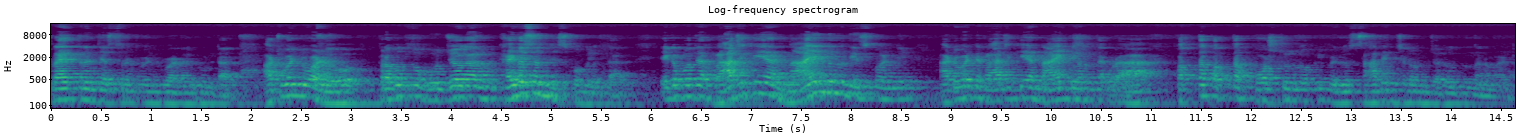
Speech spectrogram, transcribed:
ప్రయత్నం చేస్తున్నటువంటి వాళ్ళు ఉంటారు. అటువంటి వాళ్ళు ప్రభుత్వ ఉద్యోగాలను కైవసం చేసుకోగలుగుతారు. ఇకపోతే రాజకీయ నాయకులను తీసుకోండి. అటువంటి రాజకీయ నాయకులంతా కూడా కొత్త కొత్త పోస్టుల్లోకి వీళ్ళు సాధించడం జరుగుతుందన్నమాట.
